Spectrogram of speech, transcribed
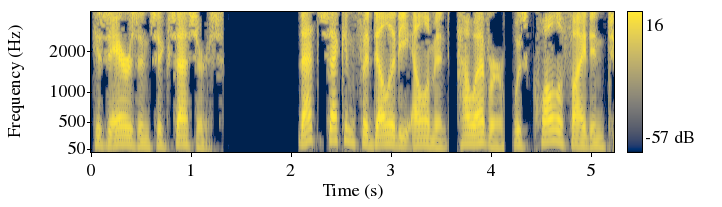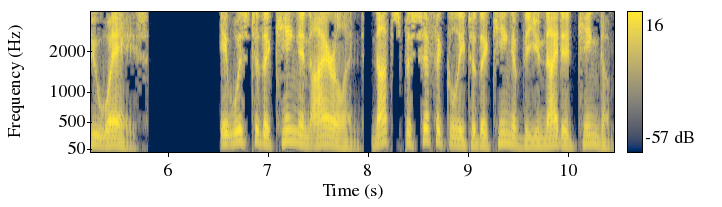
his heirs and successors. That second fidelity element, however, was qualified in two ways. It was to the king in Ireland, not specifically to the king of the United Kingdom.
